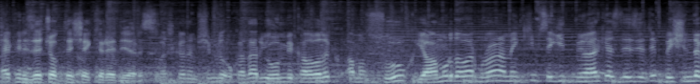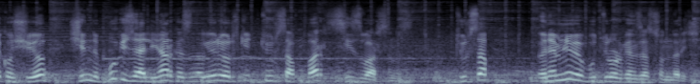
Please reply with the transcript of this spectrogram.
hepinize çok teşekkür ediyoruz. Başkanım şimdi o kadar yoğun bir kalabalık ama soğuk, yağmur da var. Buna rağmen kimse gitmiyor. Herkes lezzetin peşinde koşuyor. Şimdi bu güzelliğin arkasında görüyoruz ki TÜRSAP var, siz varsınız. TÜRSAP önemli mi bu tür organizasyonlar için?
